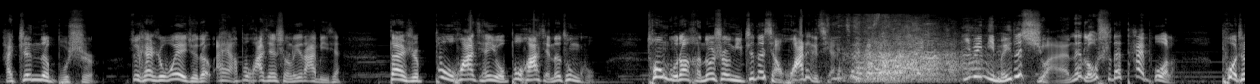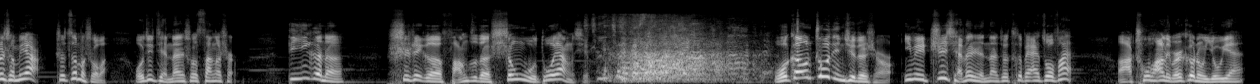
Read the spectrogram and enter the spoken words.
还真的不是。最开始我也觉得，哎呀不花钱省了一大笔钱，但是不花钱有不花钱的痛苦。痛苦到很多时候，你真的想花这个钱，因为你没得选，那楼实在太破了，破成什么样？就这么说吧，我就简单说三个事儿。第一个呢，是这个房子的生物多样性。我刚住进去的时候，因为之前的人呢就特别爱做饭，啊，厨房里边各种油烟，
